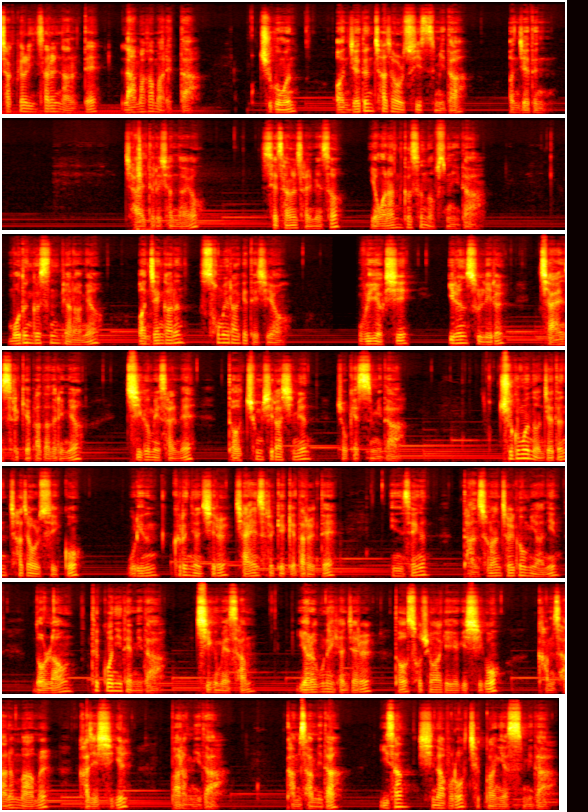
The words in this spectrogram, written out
작별 인사를 나눌 때 라마가 말했다. 죽음은 언제든 찾아올 수 있습니다. 언제든. 잘 들으셨나요? 세상을 살면서 영원한 것은 없습니다. 모든 것은 변하며 언젠가는 소멸하게 되지요. 우리 역시 이런 순리를 자연스럽게 받아들이며 지금의 삶에 더 충실하시면 좋겠습니다. 죽음은 언제든 찾아올 수 있고 우리는 그런 현실을 자연스럽게 깨달을 때 인생은 단순한 즐거움이 아닌 놀라운 특권이 됩니다. 지금의 삶, 여러분의 현재를 더 소중하게 여기시고 감사하는 마음을 가지시길 바랍니다. 감사합니다. 이상 신압으로 책방이었습니다.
